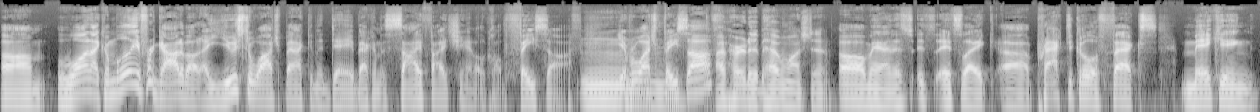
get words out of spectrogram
Um, one I completely forgot about. I used to watch back in the day, back in the Sci-Fi Channel called Face Off. You ever watch Face Off? I've heard of it, but haven't watched it. Oh man, it's it's it's like uh, practical effects making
